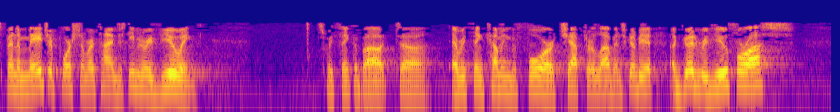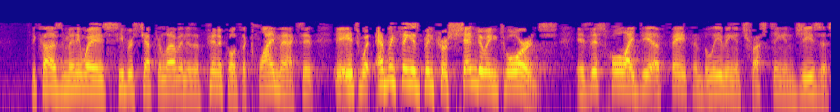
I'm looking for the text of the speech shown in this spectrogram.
spend a major portion of our time just even reviewing so we think about uh, everything coming before chapter 11. It's going to be a, a good review for us because in many ways Hebrews chapter 11 is a pinnacle, it's a climax. It, it's what everything has been crescendoing towards is this whole idea of faith and believing and trusting in Jesus.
